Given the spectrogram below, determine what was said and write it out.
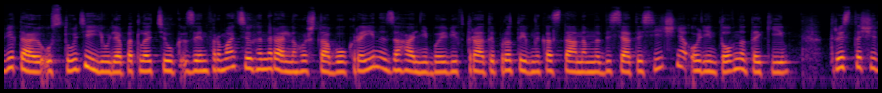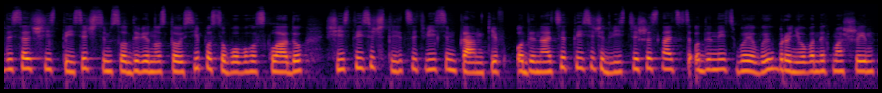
Вітаю у студії Юлія Петлацюк. За інформацією Генерального штабу України, загальні бойові втрати противника станом на 10 січня орієнтовно такі: 366 тисяч 790 осіб особового складу, 6 тисяч 38 танків, 11 тисяч 216 одиниць бойових броньованих машин,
